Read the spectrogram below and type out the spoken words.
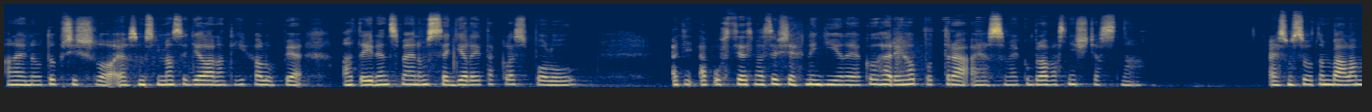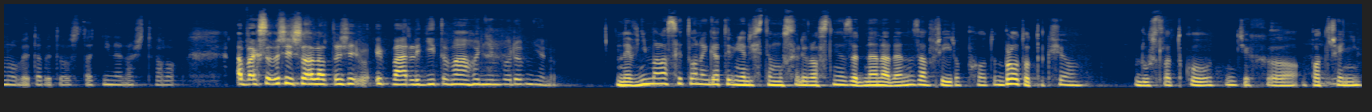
Ale jednou to přišlo a já jsem s nima seděla na té chalupě a týden jsme jenom seděli takhle spolu a, dí, a pustili jsme si všechny díly jako Harryho Pottera a já jsem jako byla vlastně šťastná. A já jsem se o tom bála mluvit, aby to ostatní nenaštvalo. A pak jsem přišla na to, že i pár lidí to má hodně podobně. No. Nevnímala si to negativně, když jste museli vlastně ze dne na den zavřít obchod? Bylo to tak, že jo? V důsledku těch uh, opatření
